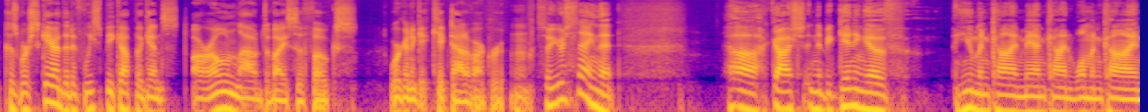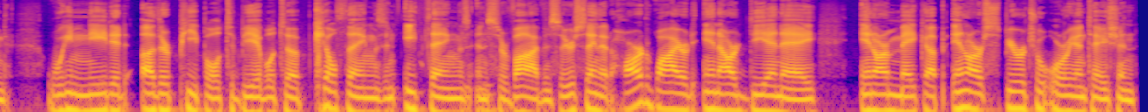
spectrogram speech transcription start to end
because we're scared that if we speak up against our own loud divisive folks, we're going to get kicked out of our group. Mm. So you're saying that, uh, gosh, in the beginning of humankind, mankind, womankind, we needed other people to be able to kill things and eat things and survive. And so you're saying that hardwired in our DNA, in our makeup, in our spiritual orientation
